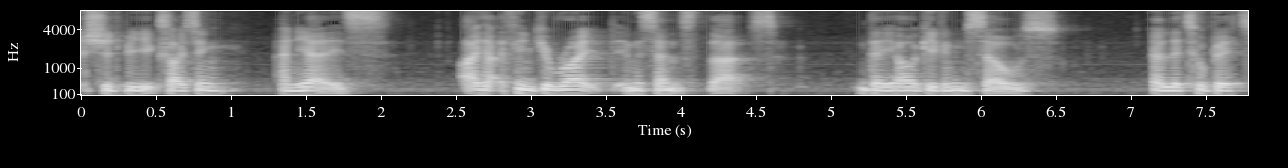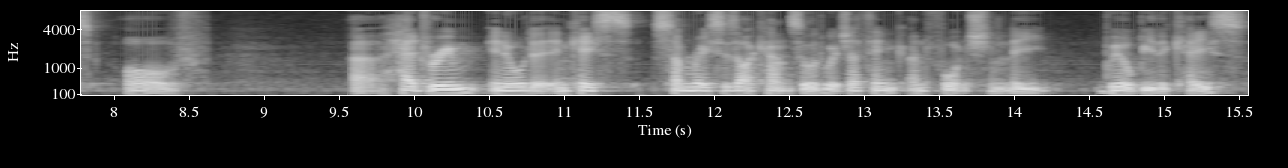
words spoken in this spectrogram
should be exciting. And yeah, it's. I, I think you're right in the sense that they are giving themselves a little bit of uh, headroom in order in case some races are cancelled, which I think unfortunately will be the case.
